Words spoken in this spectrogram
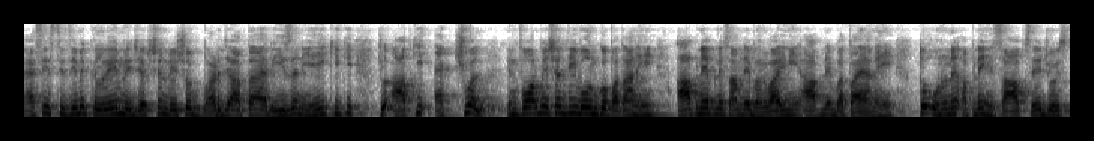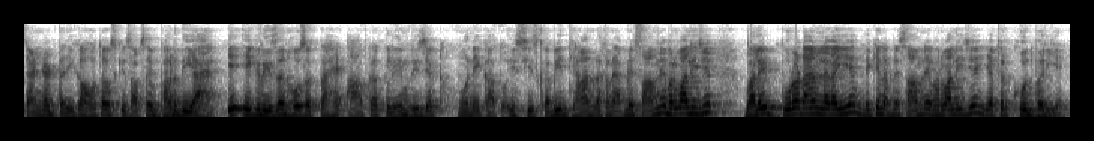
ऐसी स्थिति में क्लेम रिजेक्शन रेशो बढ़ जाता है। रीजन यही कि, कि जो आपकी एक्चुअल इंफॉर्मेशन थी वो उनको पता नहीं। आपने अपने सामने भरवाई नहीं आपने बताया नहीं। तो उन्होंने अपने हिसाब से जो स्टैंडर्ड तरीका होता है उसके हिसाब से भर दिया है। ये एक रीजन हो सकता है आपका क्लेम रिजेक्ट होने का। तो इस चीज़ का भी ध्यान रखना है। अपने सामने भरवा लीजिए। भले पूरा टाइम लगाइए लेकिन अपने सामने भरवा लीजिए या फिर खुद भरिए।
